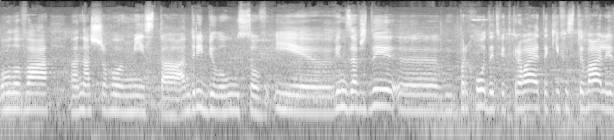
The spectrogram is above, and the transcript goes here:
голова нашого міста Андрій Білоусов. І він завжди приходить, відкриває такі фестивалі.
